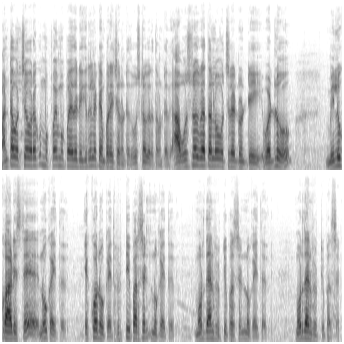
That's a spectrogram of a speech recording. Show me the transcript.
పంట వచ్చే వరకు ముప్పై ముప్పై ఐదు డిగ్రీల టెంపరేచర్ ఉంటుంది ఉష్ణోగ్రత ఉంటుంది. ఆ ఉష్ణోగ్రతలో వచ్చినటువంటి వడ్లు మిల్లుకు ఆడిస్తే నూక అవుతుంది ఎక్కువ నూక అవుతుంది ఫిఫ్టీ పర్సెంట్ నూక అవుతుంది మోర్ దాన్ ఫిఫ్టీ పర్సెంట్ నూక అవుతుంది మోర్ దాన్ ఫిఫ్టీ పర్సెంట్.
